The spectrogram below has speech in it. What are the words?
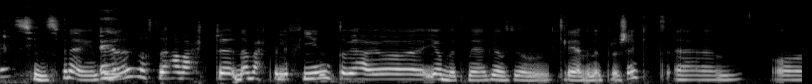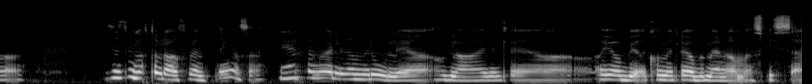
Jeg syns vel egentlig Ja. det. Altså, det, har vært, det har vært veldig fint, og vi har jo jobbet med et ganske sånn krevende prosjekt. Um, og jeg syns det har gått over all forventning. Altså. Ja. Jeg føler meg veldig sånn rolig og glad, egentlig. Og, og jobbe, kommer til å jobbe mer nå med å spisse,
